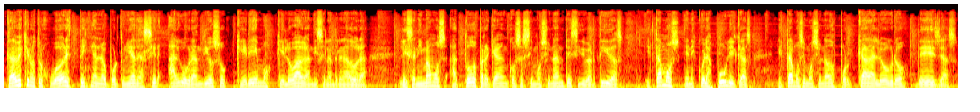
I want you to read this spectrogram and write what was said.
Cada vez que nuestros jugadores tengan la oportunidad de hacer algo grandioso, queremos que lo hagan, dice la entrenadora. Les animamos a todos para que hagan cosas emocionantes y divertidas. Estamos en escuelas públicas, estamos emocionados por cada logro de ellas.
